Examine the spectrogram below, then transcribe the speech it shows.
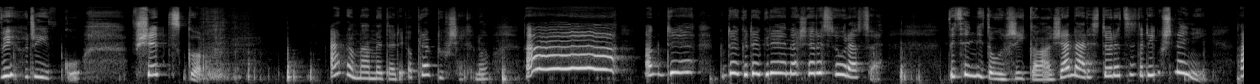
vyhřívku, všecko. Ano, máme tady opravdu všechno. A, a kde, kde, kde, kde je naše restaurace? Teď jsem ti to už říkala, žádná restaurace tady už není. A,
